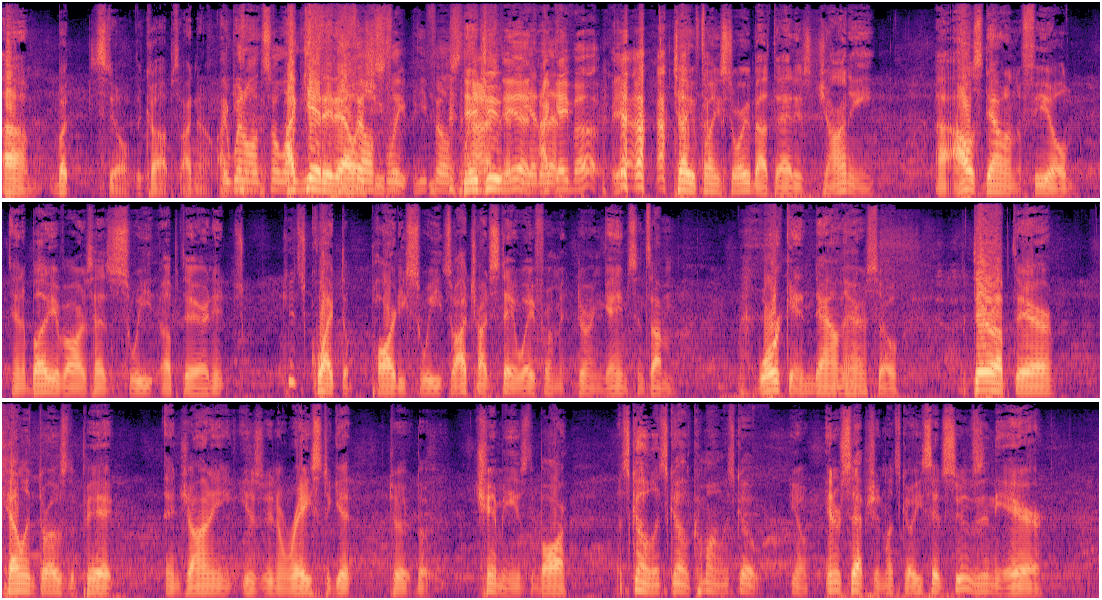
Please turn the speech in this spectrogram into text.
Um, but still, the Cubs. I know. I It went get on it. so long. I get he, it. He LSU. fell asleep. He fell asleep. Did you? I did. Yeah, I that- gave up. Yeah. tell you a funny story about that is Johnny. Uh, I was down on the field, and a buddy of ours has a suite up there, and it's it's quite the party suite. So I try to stay away from it during games since I'm working down there. So, but they're up there. Kellen throws the pick, and Johnny is in a race to get to the Chimy's, the bar. Let's go, let's go, come on, let's go. You know, interception, let's go. He said as soon as it was in the air,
